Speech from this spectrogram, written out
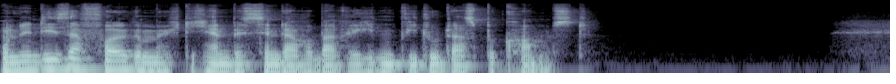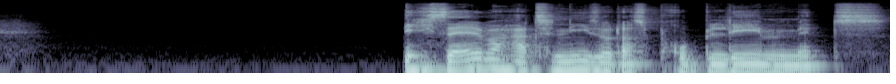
Und in dieser Folge möchte ich ein bisschen darüber reden, wie du das bekommst. Ich selber hatte nie so das Problem mit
